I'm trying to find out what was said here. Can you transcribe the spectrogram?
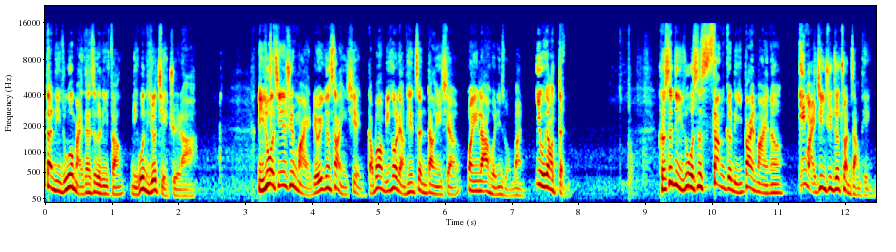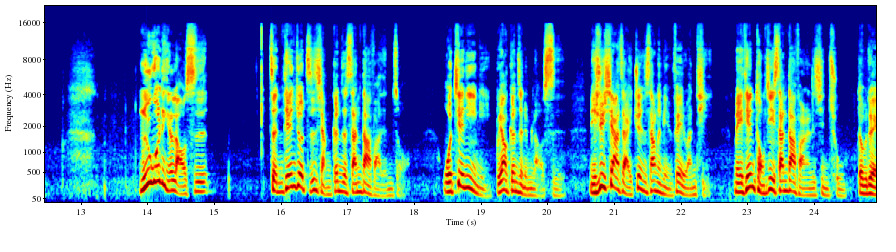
但你如果买在这个地方，你问题就解决啦。你如果今天去买留一根上影线，搞不好明后两天震荡一下，万一拉回你怎么办？又要等。可是你如果是上个礼拜买呢，一买进去就赚涨停。如果你的老师整天就只想跟着三大法人走，我建议你不要跟着你们老师，你去下载券商的免费软体，每天统计三大法人的进出，对不对？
